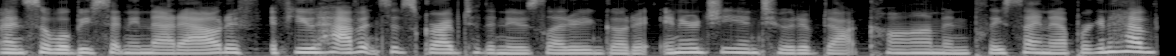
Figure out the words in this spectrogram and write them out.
And so we'll be sending that out. If, if you haven't subscribed to the newsletter, you can go to energyintuitive.com and please sign up. We're going to have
